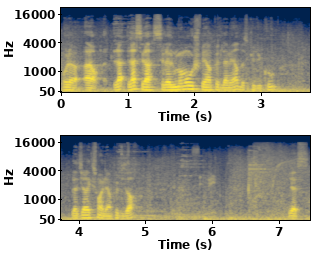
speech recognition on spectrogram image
Oh là, alors là, là c'est là, c'est là le moment où je fais un peu de la merde parce que du coup, la direction elle est un peu bizarre. Yes.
